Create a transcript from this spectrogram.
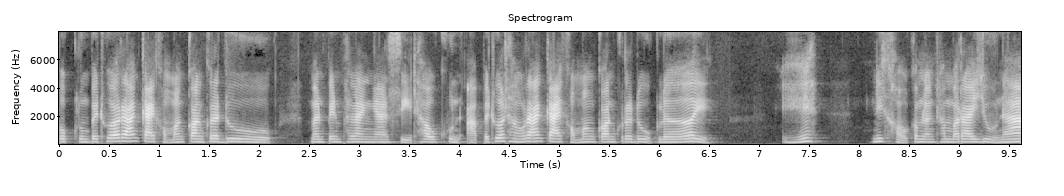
ปกคลุมไปทั่วร่างกายของมังกรกระดูก มันเป็นพลังงานสีเทาขุ่นอับไปทั่วทั้งร่างกายของมังกรกระดูกเลย เอ๊ะ เขากำลังทำอะไรอยู่น่ะ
